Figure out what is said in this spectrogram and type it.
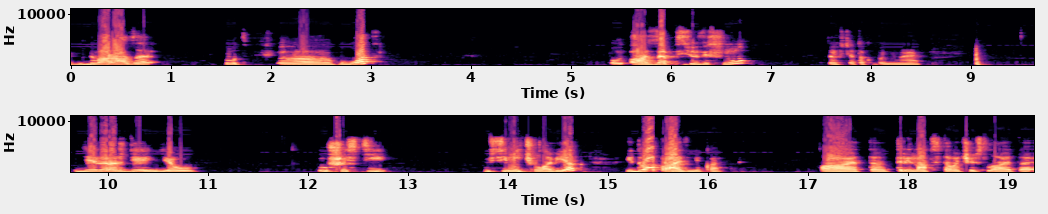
Два раза вот, э, в год. А, за всю весну. То есть, я так понимаю, день рождения у, у шести, у семи человек и два праздника. А, это 13 числа это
